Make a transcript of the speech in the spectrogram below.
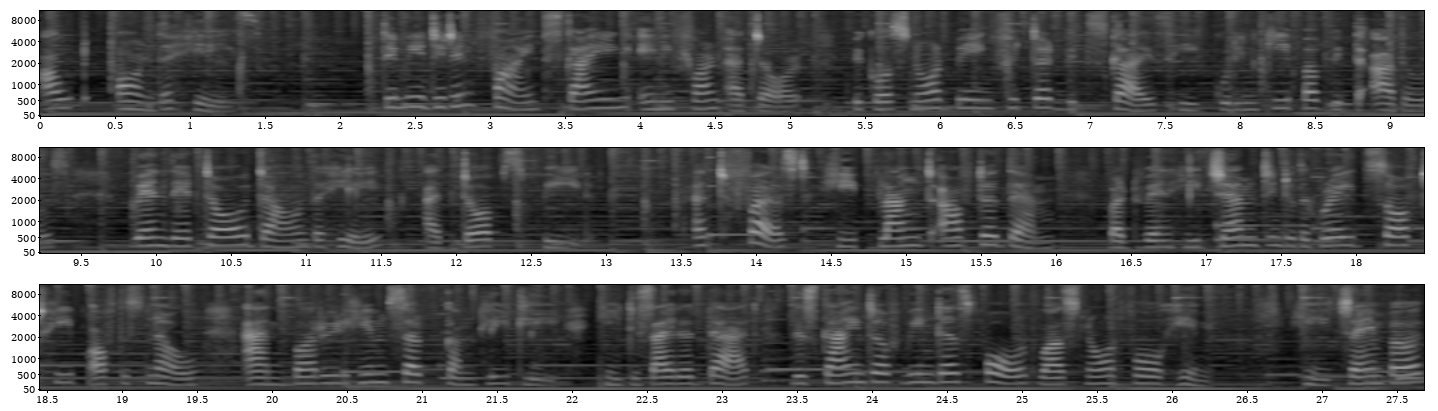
Out on the Hills. Timmy didn't find skiing any fun at all because, not being fitted with skis, he couldn't keep up with the others when they tore down the hill at top speed. At first, he plunged after them but when he jumped into the great soft heap of the snow and buried himself completely, he decided that this kind of winter sport was not for him. He chambered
